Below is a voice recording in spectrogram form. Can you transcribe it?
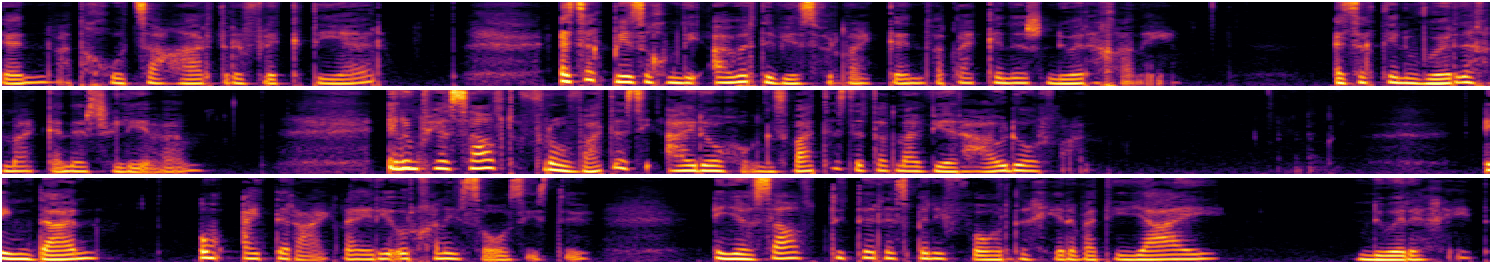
kind wat God se hart reflekteer? Is ek besig om die ouer te wees vir my kind wat my kinders nodig gaan hê? Is ek teenwoordig in my kinders se lewe? En om vir jouself te vra, wat is die uitdagings? Wat is dit wat my weerhou daarvan? En dan om uit te reik na hierdie organisasies toe en jouself toe te rus met die vaardighede wat jy nodig het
